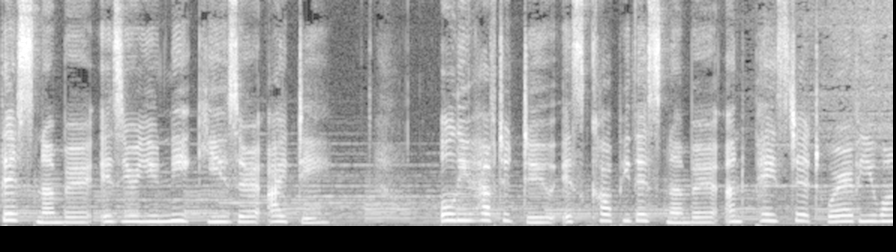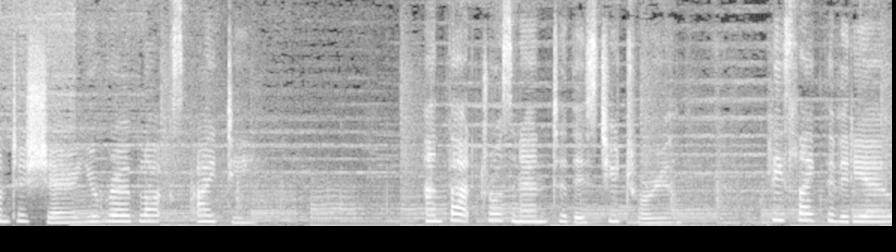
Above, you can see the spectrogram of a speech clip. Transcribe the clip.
This number is your unique user ID. All you have to do is copy this number and paste it wherever you want to share your Roblox ID. And that draws an end to this tutorial. Please like the video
